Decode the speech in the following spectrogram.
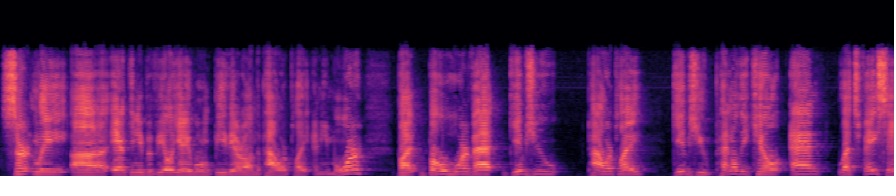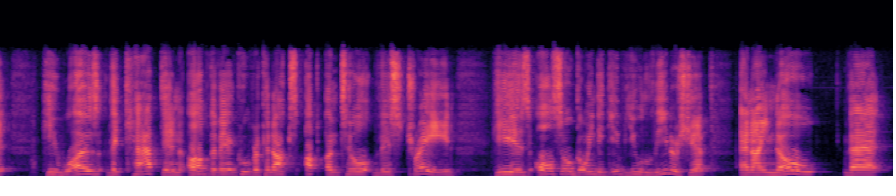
Certainly, uh, Anthony Beauvillier won't be there on the power play anymore, but Bo Horvat gives you power play, gives you penalty kill, and let's face it, he was the captain of the Vancouver Canucks up until this trade. He is also going to give you leadership, and I know that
